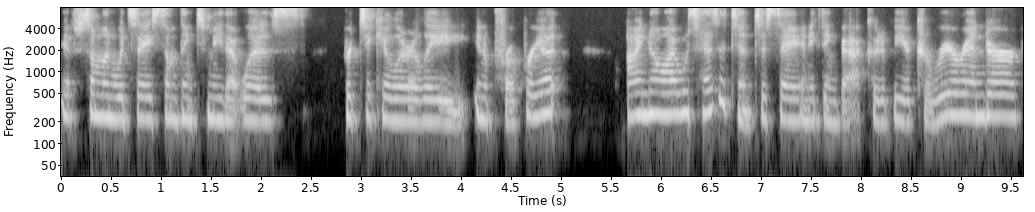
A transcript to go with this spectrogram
if someone would say something to me that was particularly inappropriate, I know I was hesitant to say anything back. Could it be a career ender?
